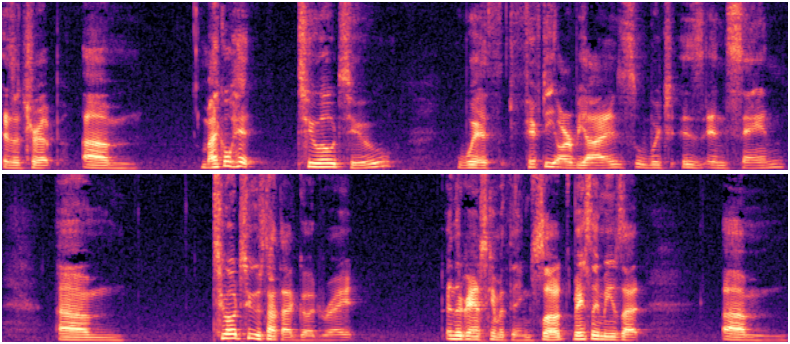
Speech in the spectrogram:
is a trip. Um, Michael hit 202 with 50 RBIs which is insane. Um, 202 is not that good right? In the grand scheme of things. So it basically means that um,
